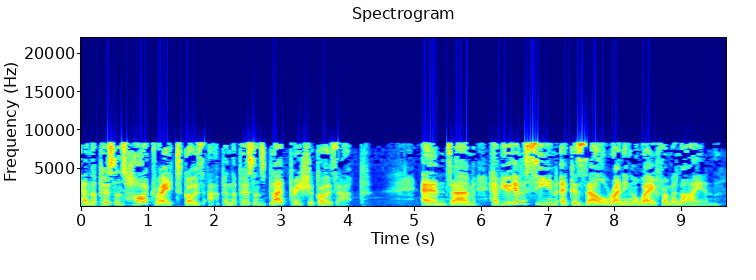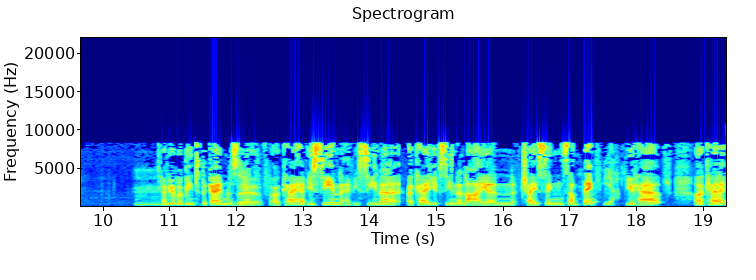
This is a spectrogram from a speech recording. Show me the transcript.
and the person's heart rate goes up, and the person's blood pressure goes up. And um, have you ever seen a gazelle running away from a lion? Have you ever been to the game reserve? Okay. Have you seen? Have you seen a? Okay, you've seen a lion chasing something. Yeah. You have. Okay.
